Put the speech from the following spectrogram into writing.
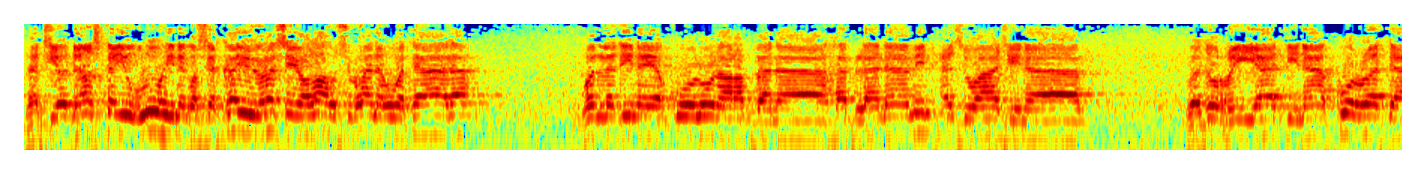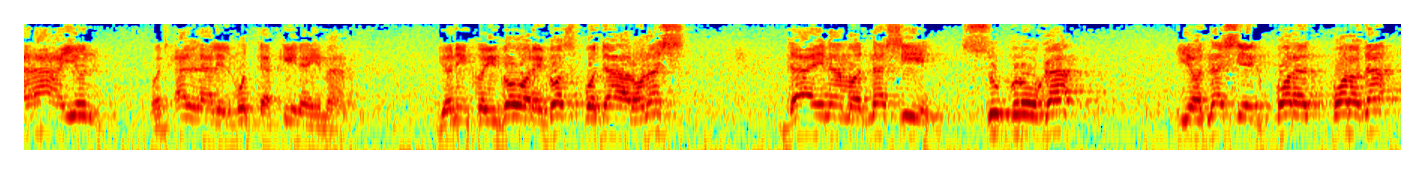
znači ne ostaju gluhi nego se kaju i vraćaju Allahu subhanahu wa ta'ala والذين يقولون ربنا هب لنا من أزواجنا وذرياتنا قرة أعين واجعلنا للمتقين إماما يوني كوي govore gospodaru naš daj nam od naših supruga i od našeg poroda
